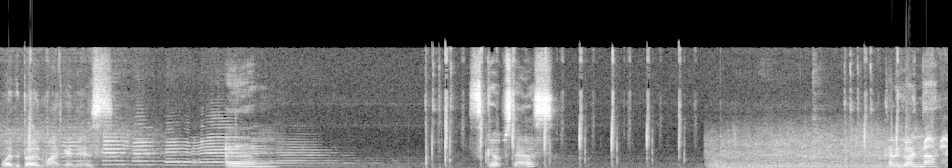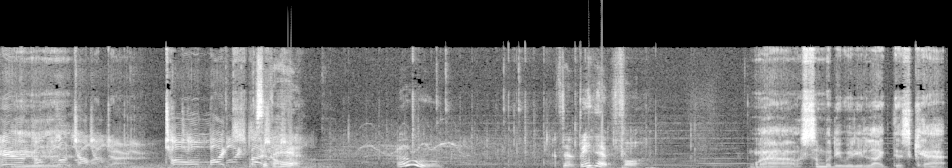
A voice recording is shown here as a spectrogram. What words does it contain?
Where the bone wagon is. Um. Let's go upstairs. Can I go in there? Here comes the challenger. Tall bike It's special. over here. Oh. I've never been here before. Wow, somebody really liked this cat.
